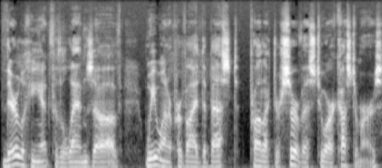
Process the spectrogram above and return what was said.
they're looking at for the lens of we want to provide the best product or service to our customers.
